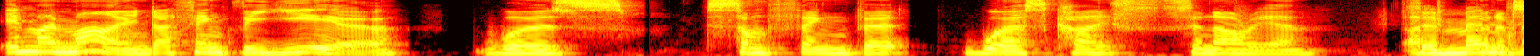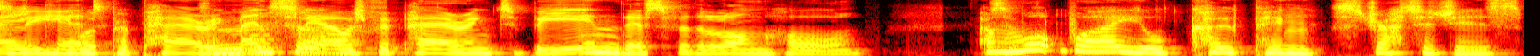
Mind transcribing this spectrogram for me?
In my mind, I think the year was something that worst case scenario. So mentally, you were preparing. So mentally, I was preparing to be in this for the long haul. And what were your coping strategies?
